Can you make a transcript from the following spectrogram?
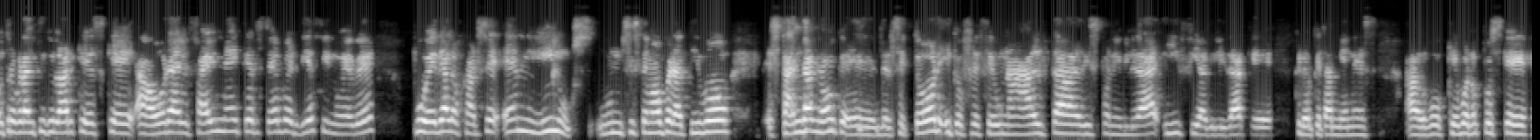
otro gran titular que es que ahora el FileMaker Server 19 puede alojarse en Linux, un sistema operativo estándar ¿no? que, del sector y que ofrece una alta disponibilidad y fiabilidad que creo que también es algo que, bueno, pues que,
